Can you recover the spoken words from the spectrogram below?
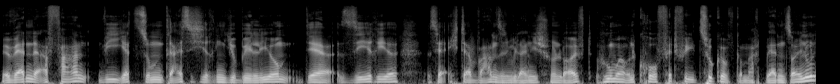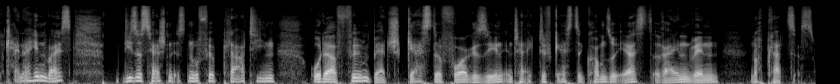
Wir werden da erfahren, wie jetzt zum 30-jährigen Jubiläum der Serie, ist ja echt der Wahnsinn, wie lange die schon läuft, Humor und Co. fit für die Zukunft gemacht werden soll. Nun kleiner Hinweis, diese Session ist nur für Platin- oder Film-Badge-Gäste vorgesehen. Interactive-Gäste kommen so erst rein, wenn noch Platz ist.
